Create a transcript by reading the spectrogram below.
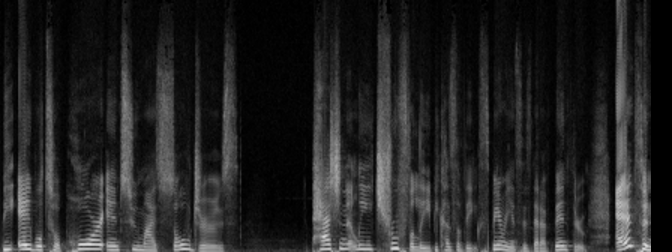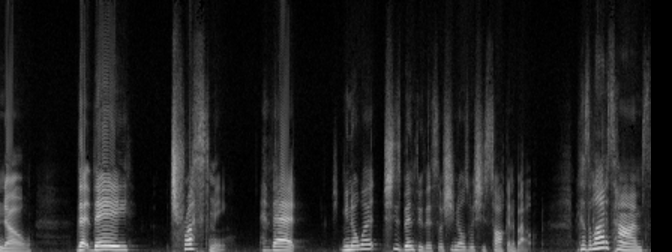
be able to pour into my soldiers passionately, truthfully, because of the experiences that I've been through, and to know that they trust me and that you know what? She's been through this, so she knows what she's talking about. Because a lot of times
